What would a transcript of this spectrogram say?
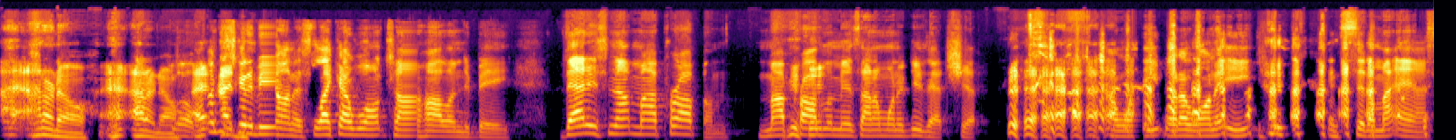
I, I don't know. I, I don't know. Well, I, I'm just going to be honest, like I want Tom Holland to be. That is not my problem. My problem is I don't want to do that shit. I want to eat what I want to eat and sit on my ass.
